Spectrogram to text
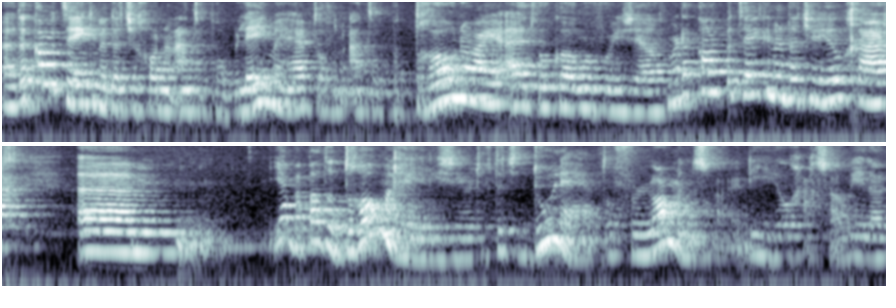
Uh, dat kan betekenen dat je gewoon een aantal problemen hebt of een aantal patronen waar je uit wil komen voor jezelf. Maar dat kan ook betekenen dat je heel graag um, ja, bepaalde dromen realiseert. Of dat je doelen hebt of verlangens die je heel graag zou willen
